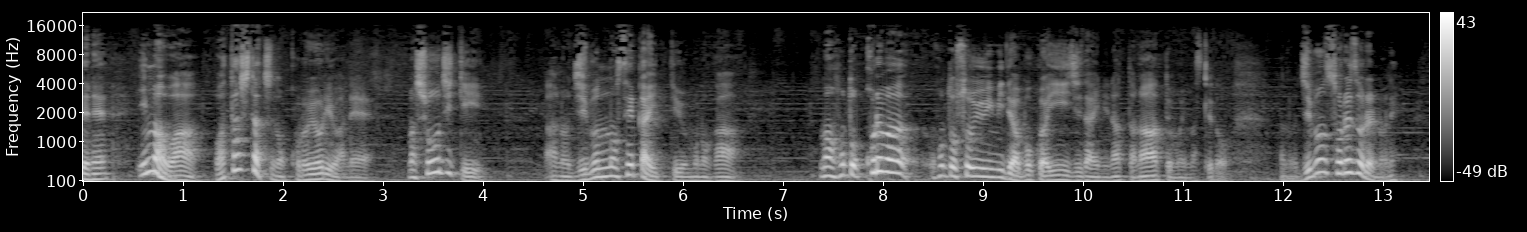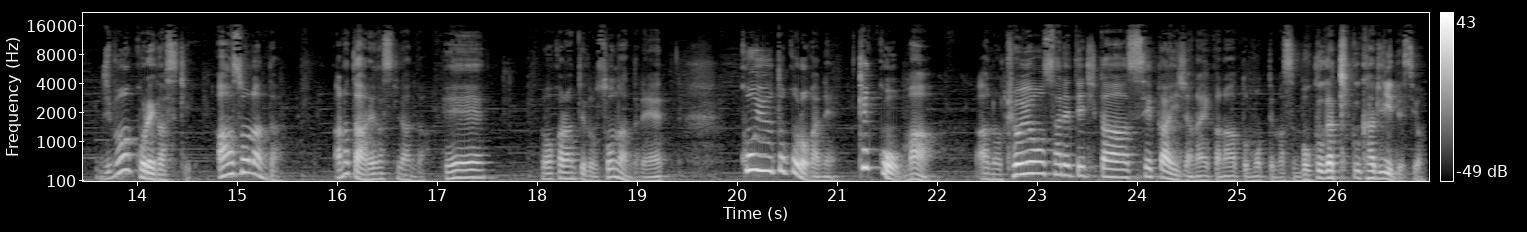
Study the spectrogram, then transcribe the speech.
でね今は私たちの頃よりはね、まあ、正直あの自分の世界っていうものがまあ本当これは本当そういう意味では僕はいい時代になったなって思いますけどあの自分それぞれのね自分はこれが好き。ああそうなんだ。あなたあれが好きなんだ。へえ分からんけどそうなんだね。こういうところがね結構まああの許容されてきた世界じゃないかなと思ってます。僕が聞く限りですよ。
